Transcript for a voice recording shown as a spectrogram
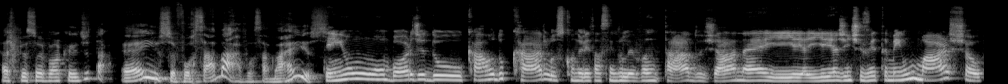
as pessoas vão acreditar. É isso, é forçar a barra. Forçar a barra é isso. Tem um onboard do carro do Carlos quando ele tá sendo levantado já, né? E aí a gente vê também um Marshall,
